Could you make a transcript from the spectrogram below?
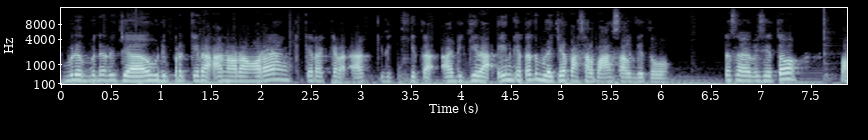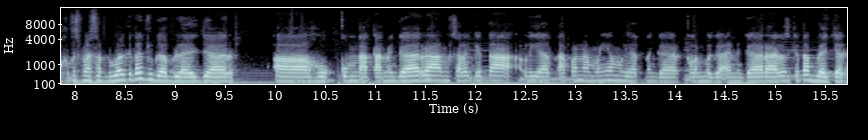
bener-bener jauh di perkiraan orang-orang yang kira-kira ah, kita ah, dikirain kita tuh belajar pasal-pasal gitu. Terus habis itu waktu semester 2 kita juga belajar uh, hukum tata negara. Misalnya kita lihat apa namanya melihat negara kelembagaan negara terus kita belajar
